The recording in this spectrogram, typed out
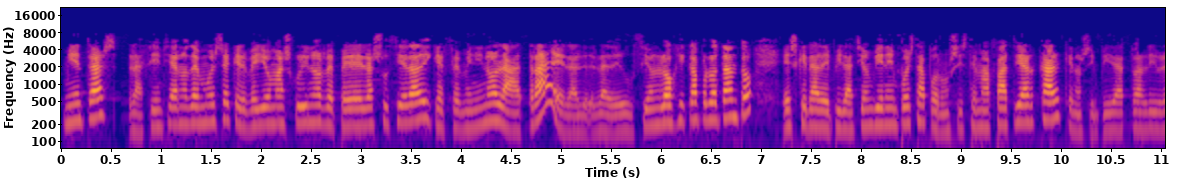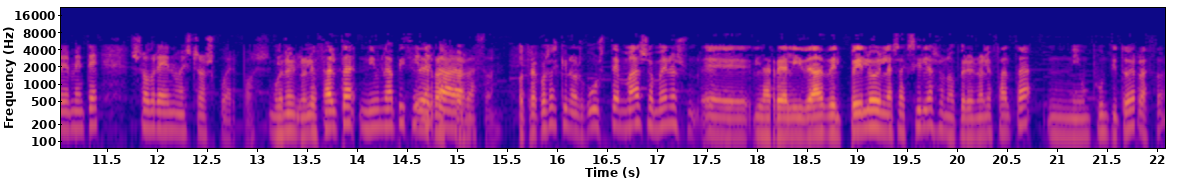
mientras la ciencia no demuestre que el vello masculino repele la suciedad y que el femenino la atrae. La, la deducción lógica, por lo tanto, es que la depilación viene impuesta por un sistema patriarcal que nos impide actuar libremente sobre nuestros cuerpos. Bueno, y no le falta ni un ápice Tiene de toda razón. la razón. Otra cosa es que nos guste más o menos eh, la realidad del pelo en las axilas o no, pero no le falta ni un puntito de razón.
